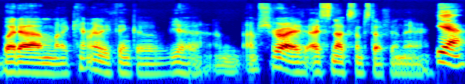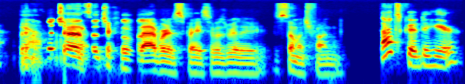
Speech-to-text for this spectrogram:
but um I can't really think of yeah I'm I'm sure I I snuck some stuff in there. Yeah but yeah. it was such a such a collaborative space. It was really so much fun. That's good to hear.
